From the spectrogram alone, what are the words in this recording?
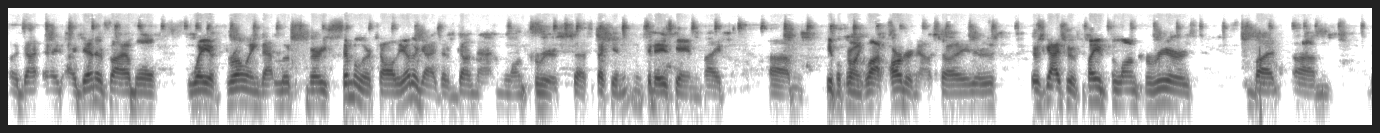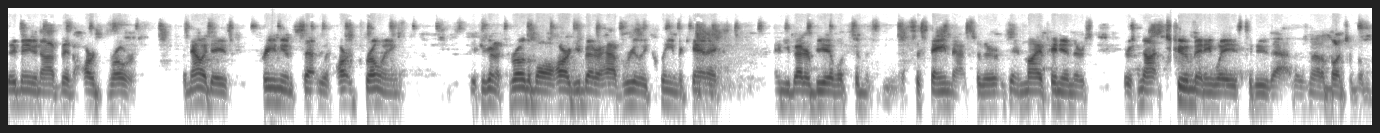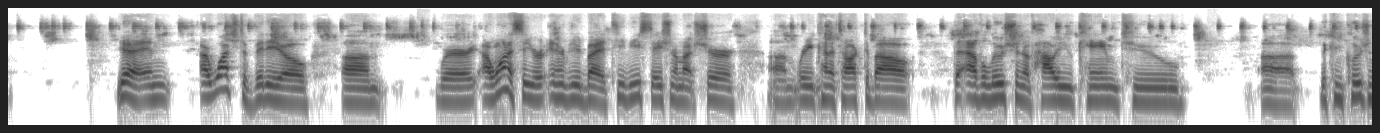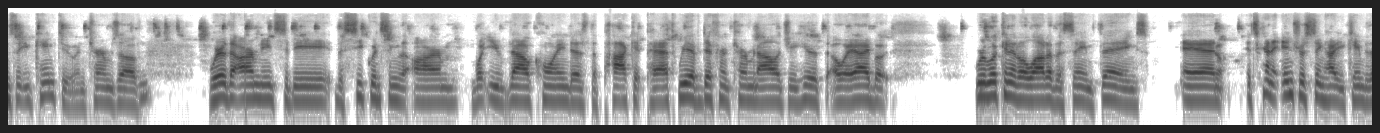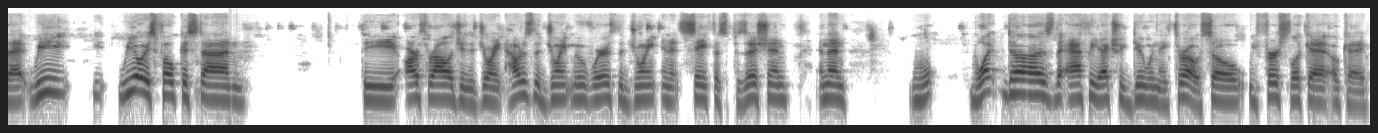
identifiable way of throwing that looks very similar to all the other guys that have done that in long careers, uh, especially in, in, today's game. Like um, people throwing a lot harder now. So there's there's guys who have played for long careers, but um, they may not have been hard throwers. But nowadays, premium set with hard throwing. If you're going to throw the ball hard, you better have really clean mechanics and you better be able to sustain that. So there, in my opinion, there's there's not too many ways to do that. There's not a bunch of them. Yeah, and I watched a video um, where I want to say you were interviewed by a TV station. I'm not sure um, where you kind of talked about the evolution of how you came to uh, the conclusions that you came to in terms of where the arm needs to be, the sequencing of the arm, what you've now coined as the pocket path. We have different terminology here at the OAI, but we're looking at a lot of the same things. And yeah. it's kind of interesting how you came to that. We we always focused on the arthrology of the joint. How does the joint move? Where's the joint in its safest position? And then what does the athlete actually do when they throw? So we first look at okay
